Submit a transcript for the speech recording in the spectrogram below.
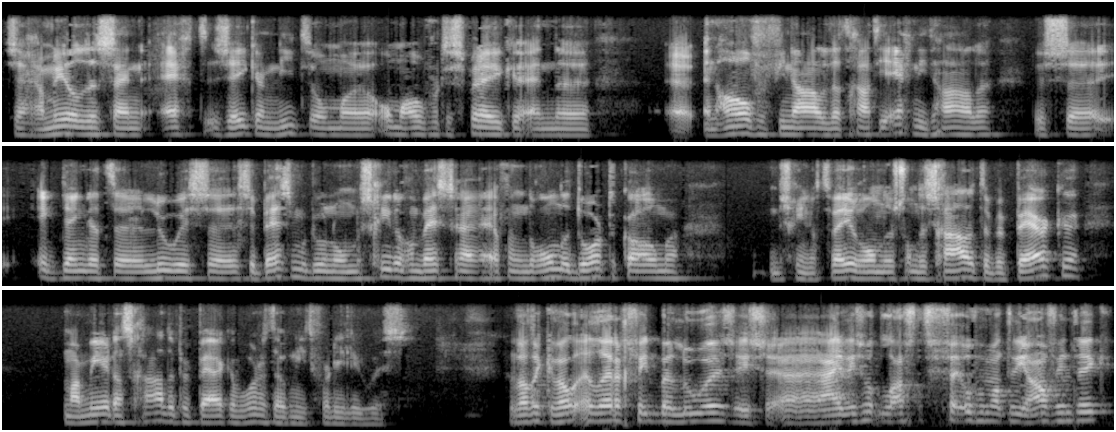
Zijn gemiddelden zijn echt zeker niet om, uh, om over te spreken. En een halve finale, dat gaat hij echt niet halen. Dus ik denk dat Lewis zijn best moet doen om misschien nog een wedstrijd of een ronde door te komen. Misschien nog twee rondes om de schade te beperken. Maar meer dan schade beperken wordt het ook niet voor die Lewis. Wat ik wel heel erg vind bij Lewis is, uh, hij wisselt last veel van materiaal vind ik.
